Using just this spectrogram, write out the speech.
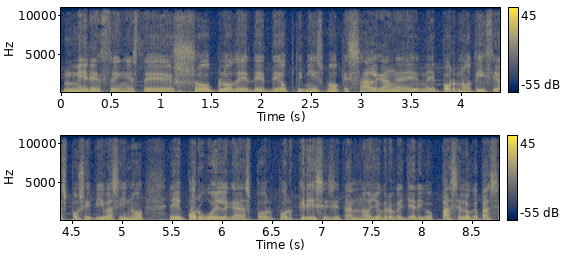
merecen este soplo de, de- de optimismo que salgan eh, por noticias positivas y no eh, por huelgas, por, por crisis y tal, ¿no? Yo creo que ya digo, pase lo que pase,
